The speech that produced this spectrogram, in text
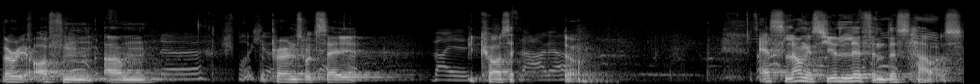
very often um, Sprüche. parents would say, because I so. As long as you live in this house,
